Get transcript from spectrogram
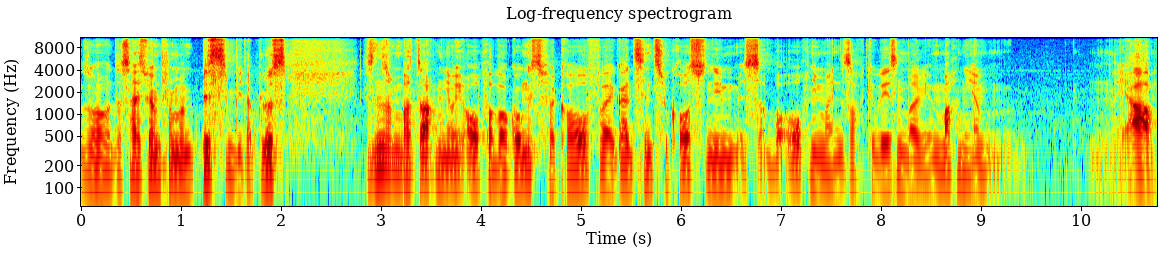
So, das heißt, wir haben schon mal ein bisschen wieder Plus. Das sind so ein paar Sachen, die habe ich auch ein paar Waggons verkauft, weil ganz den Zug rauszunehmen ist aber auch nicht meine Sache gewesen, weil wir machen hier, ja,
